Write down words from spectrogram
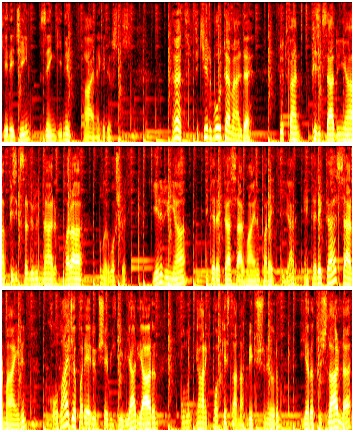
geleceğin zengini haline geliyorsunuz. Evet, fikir bu temelde. Lütfen fiziksel dünya, fiziksel ürünler, para bunları boş verin. Yeni dünya entelektüel sermayenin para ettiği yer. Entelektüel sermayenin kolayca paraya dönüşebildiği bir yer. Yarın bunu yarınki podcast'ta anlatmayı düşünüyorum. Yaratıcılarla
